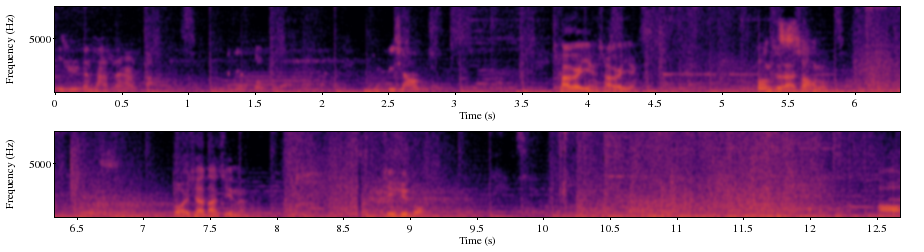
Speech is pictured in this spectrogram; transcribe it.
必须跟他在那打，肯定走不了。你想？插个眼，插个眼，皇子在上路，躲一下他技能，继续躲。好。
